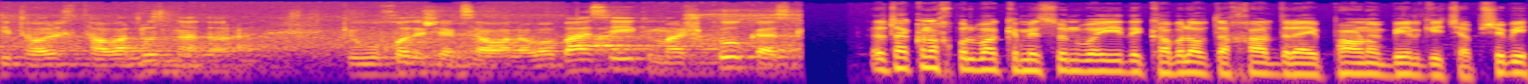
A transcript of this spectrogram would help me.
که تاریخ تولد نداره که او خودش یک سواله و بعضی ای که مشکوک است که د ټاکنو خپلواک کمېسیون وایي، د کابل او تخار د رایې پاڼو بېلګې چاپ شوي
